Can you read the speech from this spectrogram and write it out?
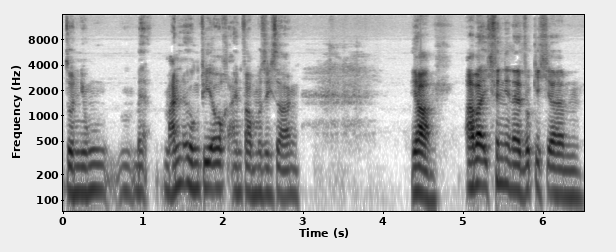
so einen jungen Mann irgendwie auch einfach, muss ich sagen. Ja, aber ich finde ihn halt wirklich, ähm,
